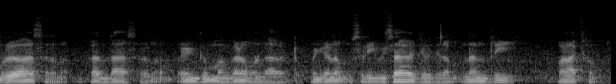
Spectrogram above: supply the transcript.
முருகாசரணம் கந்தாசரணம் எங்கும் மங்களம் உண்டாகட்டும். மங்களம் ஸ்ரீ விசாக ஜோதிடம் நன்றி வணக்கம்.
